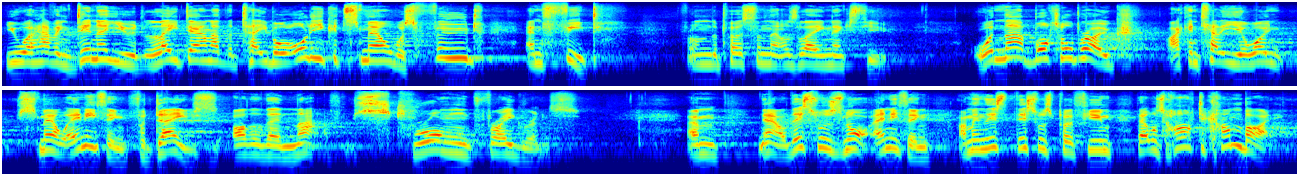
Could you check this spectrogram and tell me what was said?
you were having dinner, you had laid down at the table, all you could smell was food and feet from the person that was laying next to you. When that bottle broke, I can tell you, you won't smell anything for days other than that strong fragrance. Um, now, this was not anything, I mean, this, this was perfume that was hard to come by.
